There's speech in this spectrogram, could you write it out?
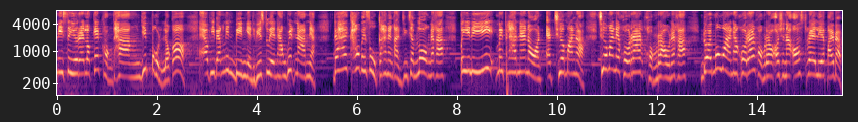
NEC Red Rocket ของทางญี่ปุ่น แล้วก็ LP Bank นินบินอย่างที่พิสตูเอนทางเวียดนามเนี่ย ได้เข้าไปสู่การแข่งขันชิงแชมป์โลกนะคะ ปีนี้ไม่พลาดแน่นอน แอดเชื่อมั่นค่ะ เชื่อมั่นในโคราชของเรานะคะ โดยเมื่อวานทางโคราชของเราเอาชนะออสเตรเลียไปแบบ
